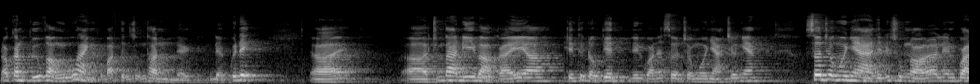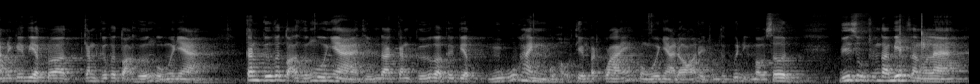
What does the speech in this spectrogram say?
nó căn cứ vào ngũ hành của bát tự dụng thần để để quyết định. Đấy. À, chúng ta đi vào cái uh, kiến thức đầu tiên liên quan đến sơn cho ngôi nhà trước nhé. Sơn cho ngôi nhà thì Đức Trung nói là liên quan đến cái việc đó là căn cứ vào tọa hướng của ngôi nhà. Căn cứ vào tọa hướng ngôi nhà thì chúng ta căn cứ vào cái việc ngũ hành của hậu thiên bát quái của ngôi nhà đó để chúng ta quyết định màu sơn. Ví dụ chúng ta biết rằng là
